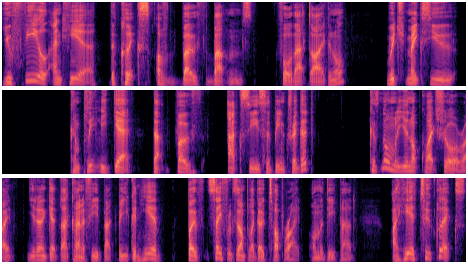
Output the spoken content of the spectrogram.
you feel and hear the clicks of both buttons for that diagonal, which makes you completely get that both axes have been triggered. Because normally you're not quite sure, right? You don't get that kind of feedback, but you can hear both. Say, for example, I go top right on the D pad. I hear two clicks,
